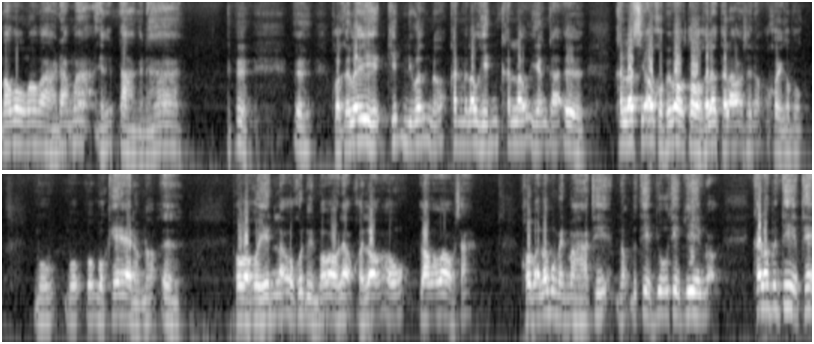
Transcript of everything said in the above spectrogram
มาว่ามาว่าดราม่าอย่างต่างๆอะนะเออขอยก็เลยเห็นคลิปนี้เบิ่งเนาะคันเราเห็นคันเรายังก็เออคันเราสิเอาขอไปเว้าต่อกันแล้วแต่เราซะเนาะข่อยก็บ่บ่บ่บ่บ่แค่ดอกเนาะเออเพราะว่าเขาเห็นเราเอาคนอื่นมาเว้าแล้วขอยลองเอาเรามาเว้าซะ ขอว่าเราบ่แม่นมหาเทพเนาะหรือเทพโยเทพเยงเนาะถ้าเราเป็นเทพแท้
